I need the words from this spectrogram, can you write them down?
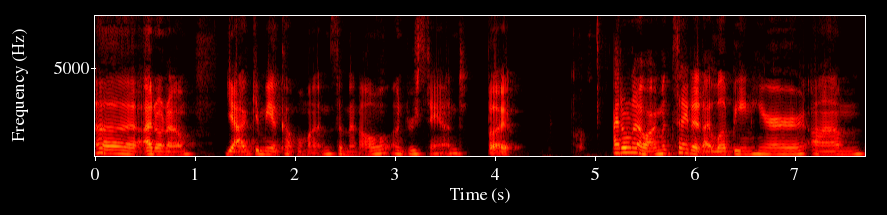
uh, I don't know. Yeah, give me a couple months and then I'll understand. But I don't know. I'm excited. I love being here. Um,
